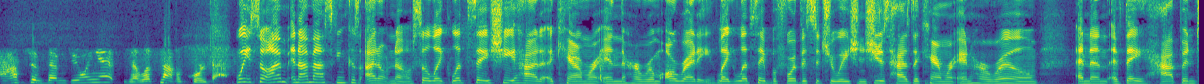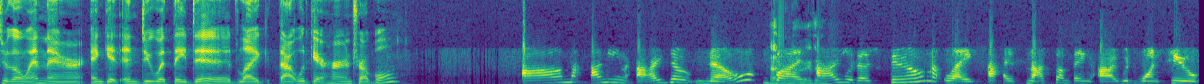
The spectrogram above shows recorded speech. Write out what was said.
act of them doing it, yeah, let's not record that. Wait, so I'm and I'm asking because I don't know. So like, let's say she had a camera in her room already. Like, let's say before the situation, she just has a camera in her room, and then if they happen to go in there and get and do what they did, like that would get her in trouble. Um, I mean, I don't know, don't know but. I would assume like it's not something I would want to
